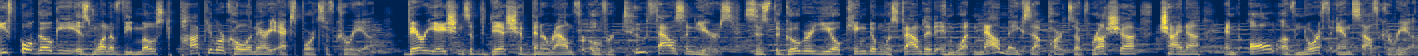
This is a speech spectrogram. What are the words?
Beef bulgogi is one of the most popular culinary exports of Korea. Variations of the dish have been around for over 2,000 years, since the Goguryeo kingdom was founded in what now makes up parts of Russia, China, and all of North and South Korea.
